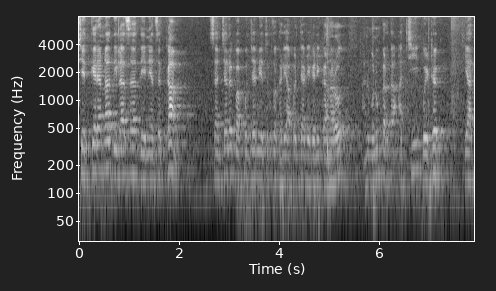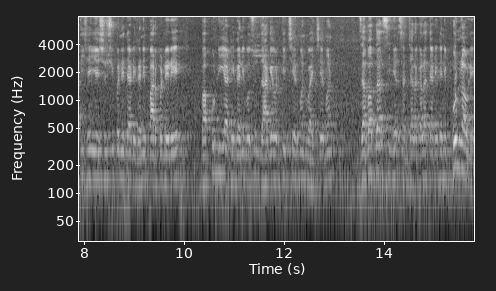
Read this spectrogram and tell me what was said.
शेतकऱ्यांना दिलासा देण्याचं काम संचालक बापूंच्या नेतृत्वाखाली आपण त्या ठिकाणी करणार आहोत. आणि म्हणून करता आजची बैठक ही अतिशय यशस्वीपणे त्या ठिकाणी पार पडलेली आहे. बापूंनी या ठिकाणी बसून जागेवरती चेअरमन व्हाईस चेअरमन जबाबदार सिनियर संचालकाला त्या ठिकाणी फोन लावले.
